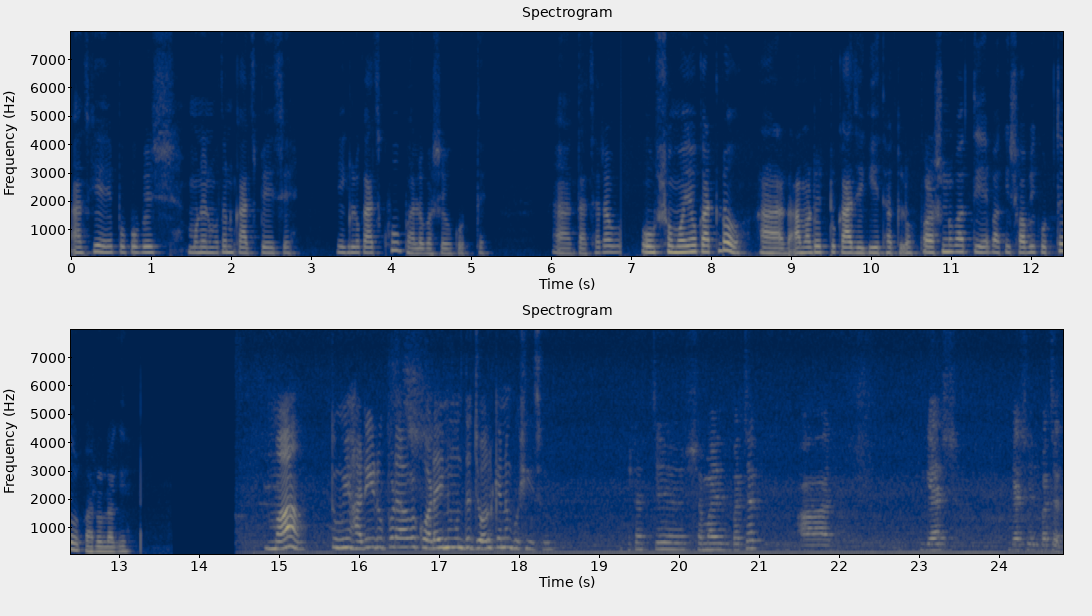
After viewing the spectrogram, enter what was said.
আজকে পপু বেশ মনের মতন কাজ পেয়েছে। এগুলো কাজ খুব ভালোবাসে ও করতে। আর তাছাড়াও ওর সময়ও কাটলো আর আমারও একটু কাজ এগিয়ে থাকল। পড়াশুনো বাদ দিয়ে বাকি সবই করতে ওর ভালো লাগে। মা তুমি হাঁড়ির উপরে আবার কড়াইয়ের মধ্যে জল কেন বসিয়েছো? এটা হচ্ছে সময়ের বাচত আর গ্যাস গ্যাসের বাচত।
